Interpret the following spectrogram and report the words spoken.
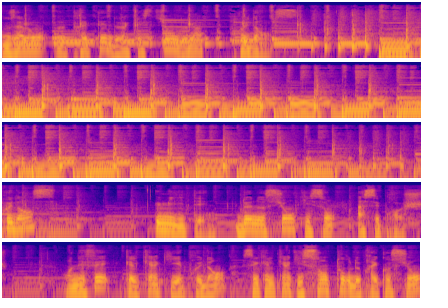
nous allons euh, traiter de la question de la prudence. Prudence, humilité, deux notions qui sont assez proches. En effet, quelqu'un qui est prudent, c'est quelqu'un qui s'entoure de précautions,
